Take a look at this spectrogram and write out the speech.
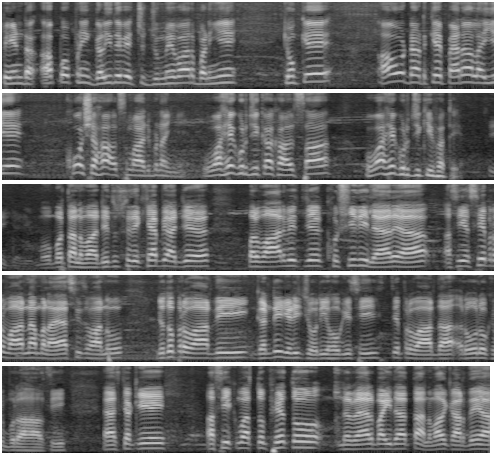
ਪਿੰਡ, ਆਪੋ ਆਪਣੀ ਗਲੀ ਦੇ ਵਿੱਚ ਜ਼ਿੰਮੇਵਾਰ ਬਣੀਏ, ਕਿਉਂਕਿ ਆਓ ਡਟ ਕੇ ਪਹਿਰਾ ਲਾਈਏ, ਖੁਸ਼ਹਾਲ ਸਮਾਜ ਬਣਾਈਏ। ਵਾਹਿਗੁਰੂ ਜੀ ਕਾ ਖਾਲਸਾ, ਵਾਹਿਗੁਰੂ ਜੀ ਕੀ ਫਤਿਹ। ਠੀਕ ਹੈ ਜੀ ਬਹੁਤ ਬਹੁਤ ਧੰਨਵਾਦ ਜੀ। ਤੁਸੀਂ ਦੇਖਿਆ ਵੀ ਅੱਜ ਪਰਿਵਾਰ ਵਿੱਚ ਖੁਸ਼ੀ ਦੀ ਲਹਿਰ ਆ। ਅਸੀਂ ਇਸੇ ਪਰਿਵਾਰ ਨਾਲ ਮਿਲਾਇਆ ਸੀ ਤੁਹਾਨੂੰ ਜਦੋਂ ਪਰਿਵਾਰ ਦੀ ਗੱਡੀ ਜਿਹੜੀ ਚੋਰੀ ਹੋ ਗਈ ਸੀ ਤੇ ਪਰਿਵਾਰ ਦਾ ਰੋ ਰੋ ਕੇ ਬੁਰਾ ਹਾਲ ਸੀ। ਇਸ ਕਰਕੇ ਅਸੀਂ ਇੱਕ ਵਾਰ ਤੋਂ ਫਿਰ ਤੋਂ ਨਰਵੈਰ ਬਾਈ ਦਾ ਧੰਨਵਾਦ ਕਰਦੇ ਆ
